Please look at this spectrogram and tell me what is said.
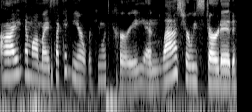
I am on my second year working with Curry, and last year we started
